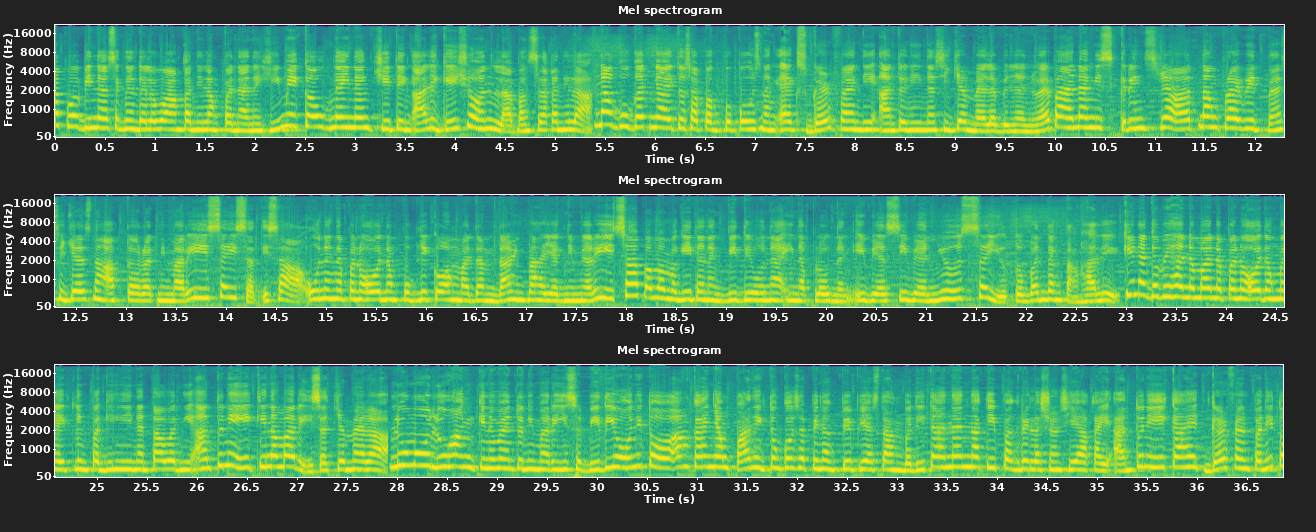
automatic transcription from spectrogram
Kapwa binasag ng dalawa ang kanilang pananahimik kaugnay ng cheating allegation labang sa kanila. Nagugat nga ito sa pagpo-post ng ex-girlfriend ni Anthony na si Jamela Villanueva ng screenshot ng private messages ng aktor at ni Maris sa isa't isa. Unang napanood ng publiko ang madamdaming pahayag ni Maris sa pamamagitan ng video na in-upload ng ABS-CBN News sa YouTube bandang tanghali. Kinagabihan naman napanood ang maikling paghingi ng tawad ni Anthony kina Maris at Jamela. Lumuluhang kinuwento ni Maris sa video nito ang kanyang panig tungkol sa pinagpipiyastang balita na nakipagrelasyon siya kay Anthony kahit girlfriend pa nito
